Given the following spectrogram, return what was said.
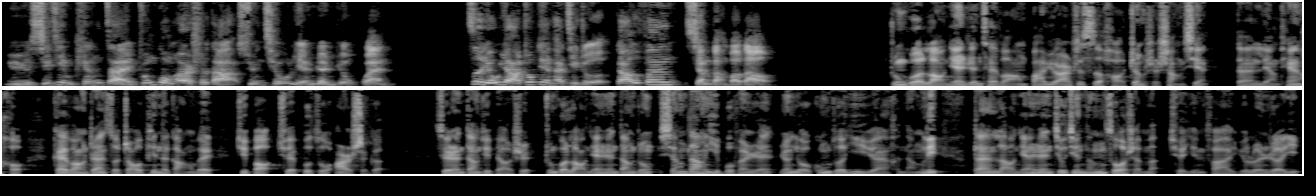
与习近平在中共二十大寻求连任有关。自由亚洲电台记者高峰香港报道：中国老年人才网八月二十四号正式上线，但两天后，该网站所招聘的岗位据报却不足二十个。虽然当局表示，中国老年人当中相当一部分人仍有工作意愿和能力，但老年人究竟能做什么，却引发舆论热议。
